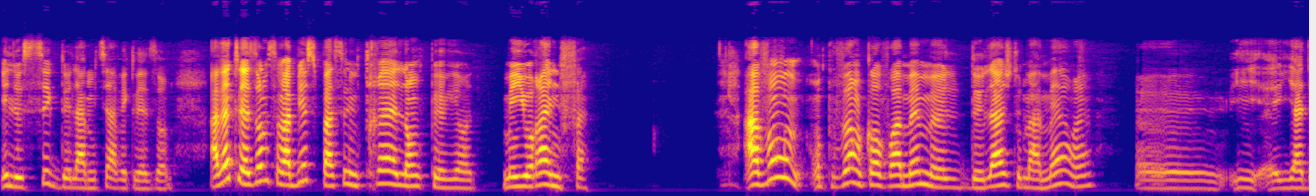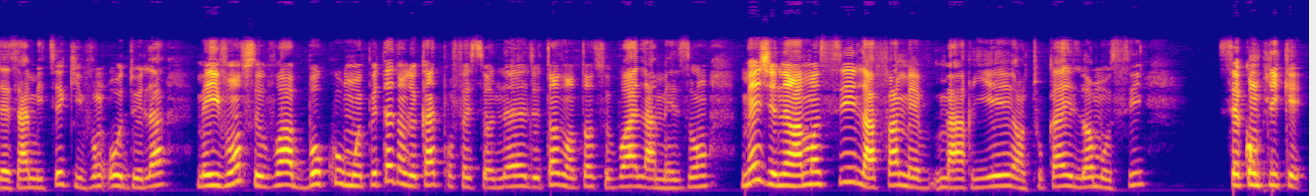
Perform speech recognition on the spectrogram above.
et le cycle de l'amitié avec les hommes. Avec les hommes, ça va bien se passer une très longue période, mais il y aura une fin. Avant, on pouvait encore voir, même euh, de l'âge de ma mère, hein, euh, il y a des amitiés qui vont au-delà mais ils vont se voir beaucoup moins. Peut-être dans le cadre professionnel, de temps en temps se voir à la maison. Mais généralement, si la femme est mariée, en tout cas, et l'homme aussi, c'est compliqué.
